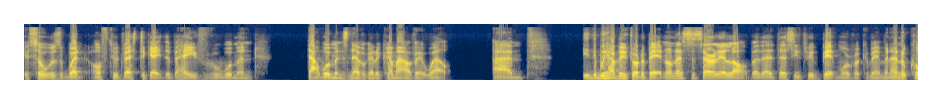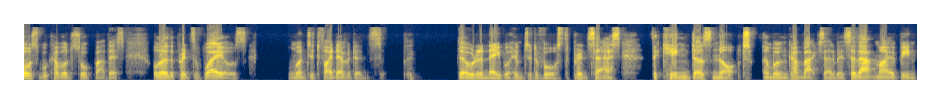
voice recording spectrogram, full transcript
if someone went off to investigate the behavior of a woman, that woman's never going to come out of it well. Um, we have moved on a bit, not necessarily a lot, but there, there seems to be a bit more of a commitment. And of course, we'll come on to talk about this. Although the Prince of Wales wanted to find evidence that would enable him to divorce the princess, the king does not, and we'll come back to that a bit. So that might have been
